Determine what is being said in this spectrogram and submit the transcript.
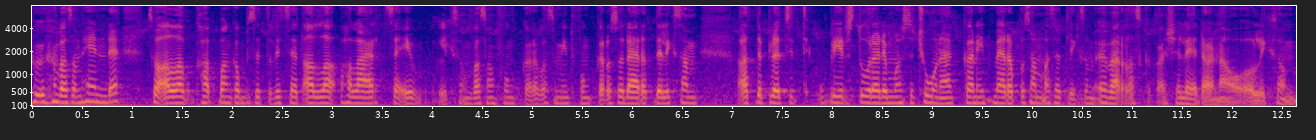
hur, vad som hände, så alla, man kan på sätt och vis säga att alla har lärt sig liksom vad som funkar och vad som inte funkar och sådär att det liksom, att det plötsligt blir stora demonstrationer kan inte mera på samma sätt liksom överraska kanske ledarna och, liksom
